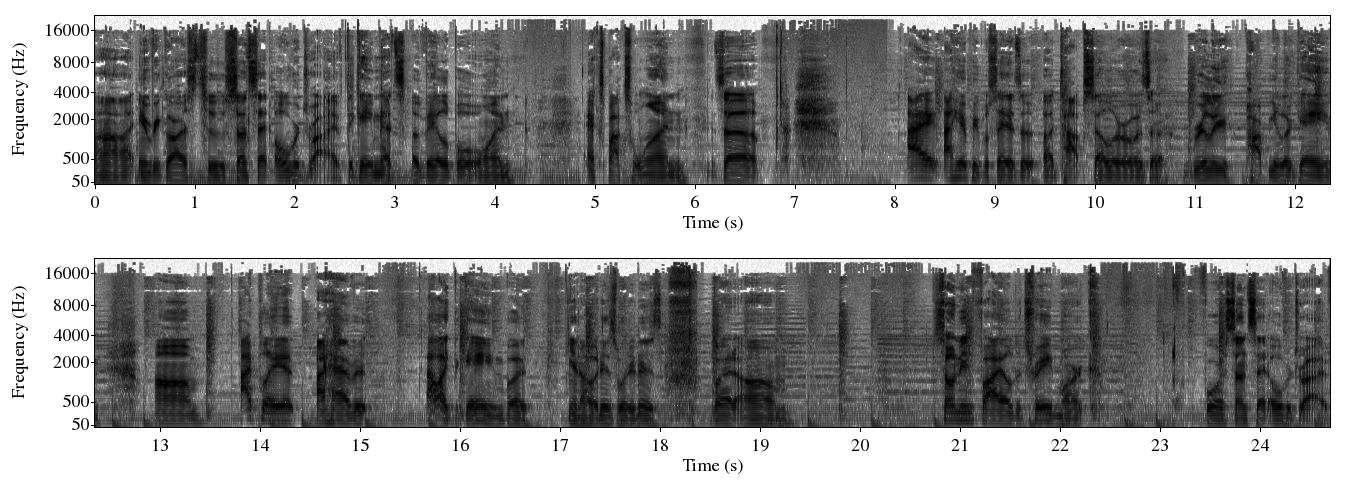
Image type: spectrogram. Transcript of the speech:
uh, in regards to Sunset Overdrive, the game that's available on Xbox One. It's a I, I hear people say it's a, a top seller or it's a really popular game. Um, I play it, I have it. I like the game, but you know it is what it is. But um, Sony filed a trademark for Sunset Overdrive.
